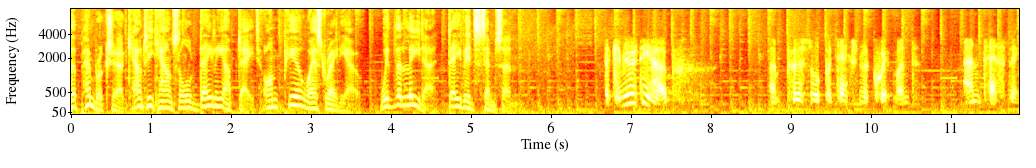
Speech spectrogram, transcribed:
the Pembrokeshire County Council Daily Update on Pure West Radio with the leader, David Simpson. A community hub and personal protection equipment and testing.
